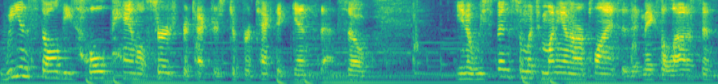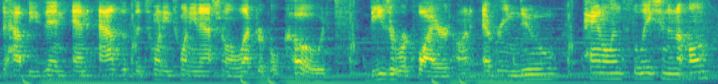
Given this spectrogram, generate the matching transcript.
we install these whole panel surge protectors to protect against that. So you know, we spend so much money on our appliances, it makes a lot of sense to have these in. And as of the 2020 National Electrical Code, these are required on every new panel installation in a home.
